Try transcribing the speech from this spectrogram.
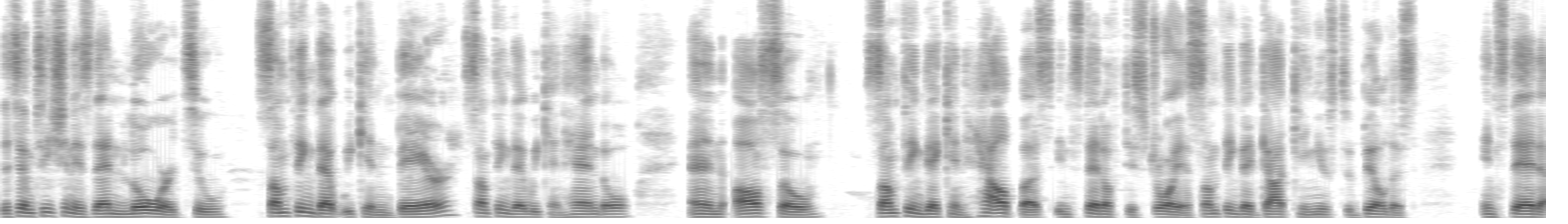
the temptation is then lowered to something that we can bear, something that we can handle, and also something that can help us instead of destroy us, something that God can use to build us instead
